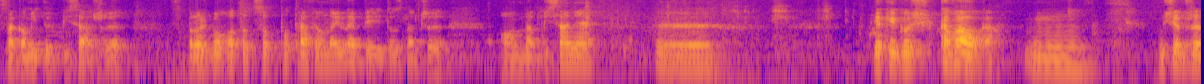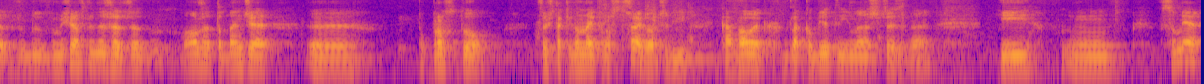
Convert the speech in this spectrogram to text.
znakomitych pisarzy z prośbą o to, co potrafią najlepiej, to znaczy o napisanie y, jakiegoś kawałka. Mm, Myślałem, że, myślałem wtedy, że, że może to będzie po prostu coś takiego najprostszego, czyli kawałek dla kobiety i mężczyzny. I mm, w sumie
